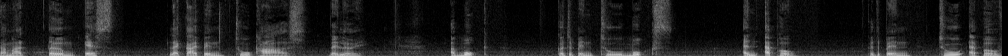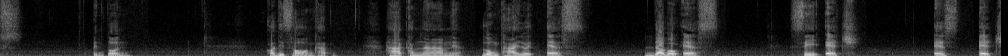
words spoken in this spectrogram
สามารถเติม s และกลายเป็น two cars ได้เลย a book ก็จะเป็น two books an apple ก็จะเป็น two apples เป็นต้น ข้อที่ 2 ครับ หากคำนามเนี่ยลงท้ายด้วย s double s ch sh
